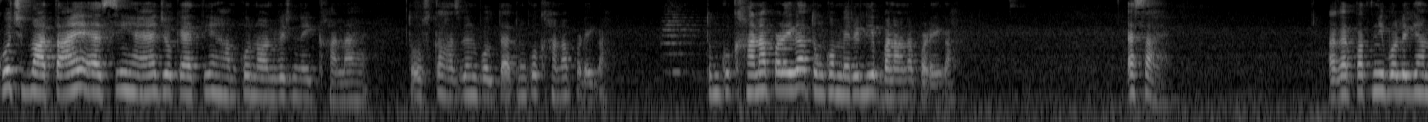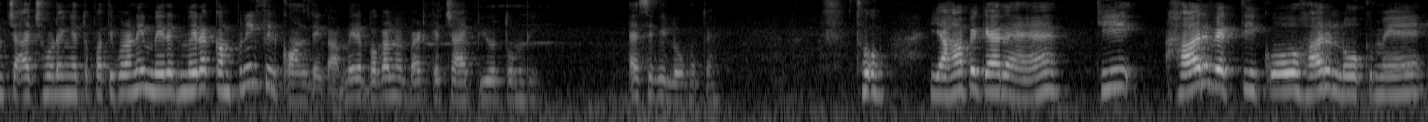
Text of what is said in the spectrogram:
कुछ माताएँ ऐसी हैं जो कहती हैं, हमको नॉनवेज नहीं खाना है। तो उसका हस्बैंड बोलता है, तुमको खाना पड़ेगा। तुमको खाना पड़ेगा, तुमको मेरे लिए बनाना पड़ेगा। ऐसा है। अगर पत्नी बोलेगी, हम चाय छोड़ेंगे तो पति बोला, नहीं, मेरे, मेरा कंपनी फिर कौन देगा? मेरे बगल में बैठ के चाय पियो तुम भी। ऐसे भी लोग होते हैं। तो यहाँ पे कह रहे हैं कि हर व्यक्ति को हर लोक में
